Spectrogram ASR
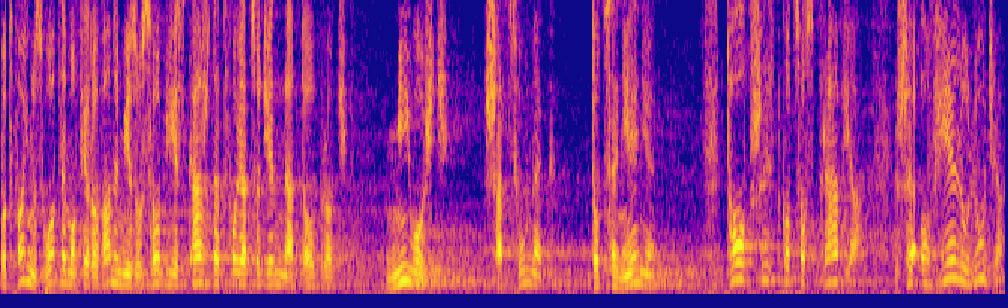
bo Twoim złotem ofiarowanym Jezusowi jest każda Twoja codzienna dobroć, miłość, szacunek, docenienie. To wszystko, co sprawia, że o wielu ludziach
